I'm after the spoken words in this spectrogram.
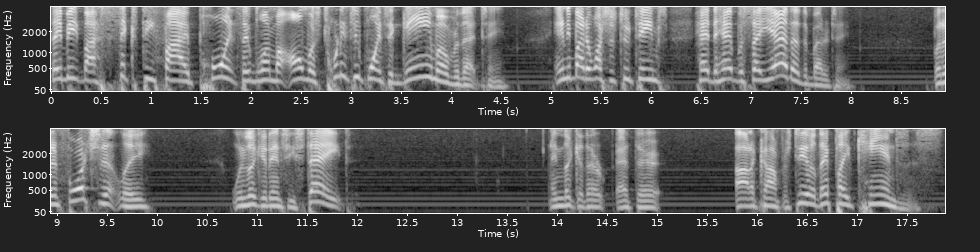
They beat by 65 points. They won by almost 22 points a game over that team. Anybody watches two teams head to head would say, yeah, they're the better team. But unfortunately, when you look at NC State and look at their at their out of conference deal, they played Kansas.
